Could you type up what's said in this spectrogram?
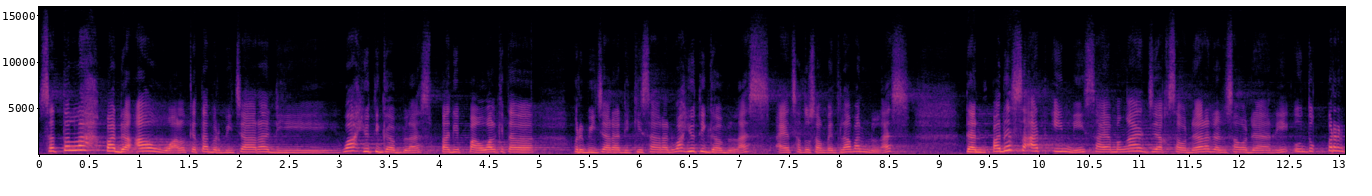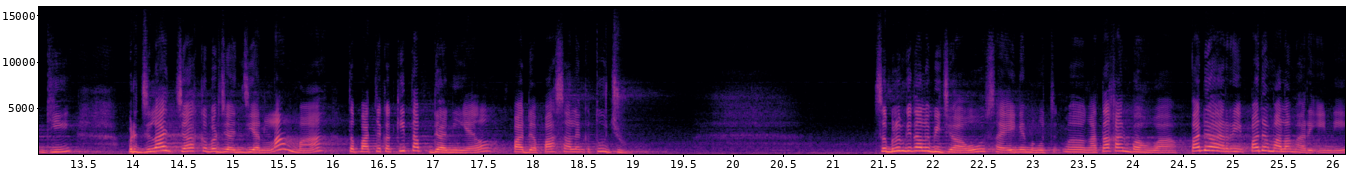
Setelah pada awal kita berbicara di Wahyu 13, tadi awal kita berbicara di kisaran Wahyu 13 ayat 1 sampai 18 dan pada saat ini saya mengajak saudara dan saudari untuk pergi berjelajah ke perjanjian lama, tepatnya ke kitab Daniel pada pasal yang ketujuh. Sebelum kita lebih jauh, saya ingin mengatakan bahwa pada hari pada malam hari ini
